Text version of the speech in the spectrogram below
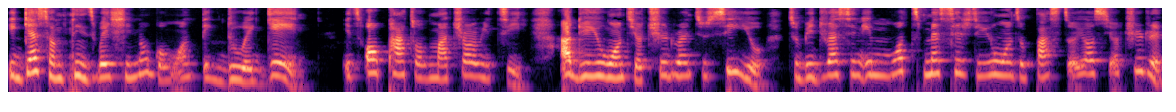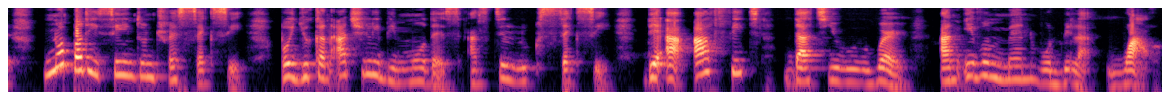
e get some things wey she no go wan take do again it's all part of maturity. How do you want your children to see you? To be dressing in what message do you want to pass to your, your children? Nobody is saying don't dress sexy, but you can actually be modest and still look sexy. There are outfits that you will wear, and even men would be like, wow,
